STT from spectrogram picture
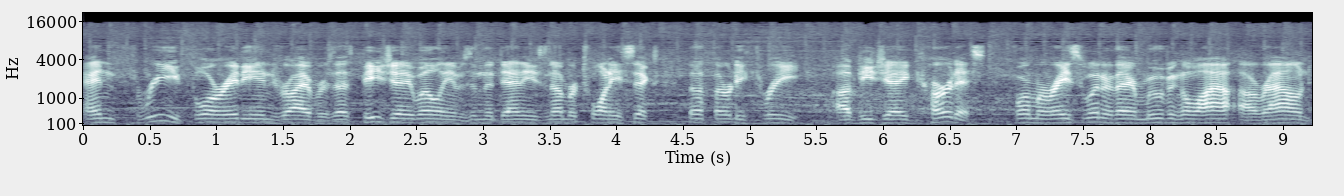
and three Floridian drivers. That's PJ Williams in the Denny's number 26, the 33 of DJ Curtis, former race winner there, moving around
